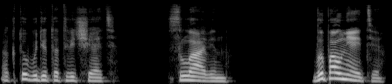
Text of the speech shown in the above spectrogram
А кто будет отвечать? Славин. «Выполняйте»,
